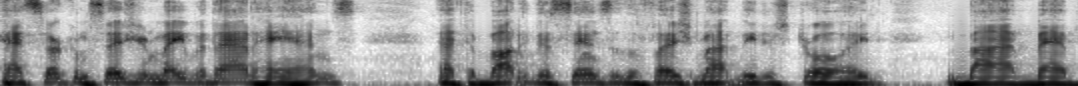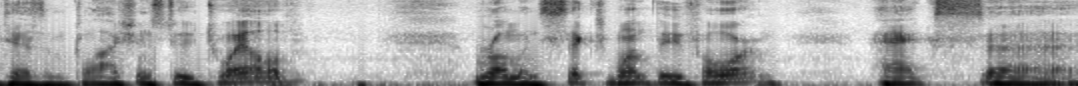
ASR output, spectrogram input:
At circumcision made without hands, that the body of the sins of the flesh might be destroyed by baptism. Colossians 2.12, Romans 6, 1 through 4, Acts uh,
